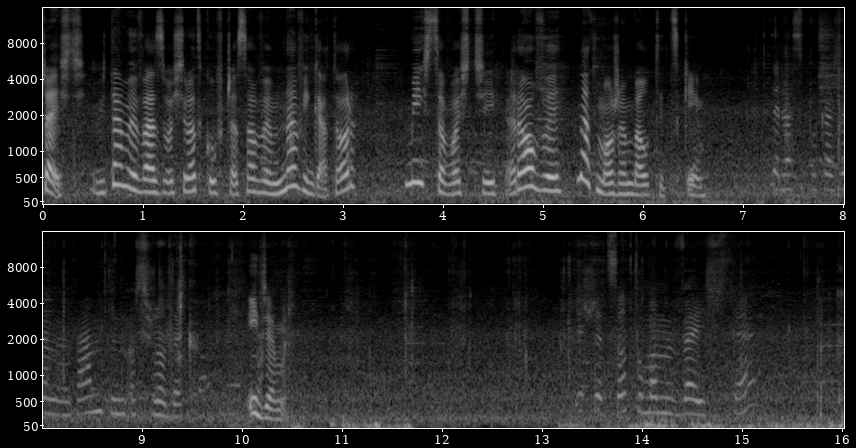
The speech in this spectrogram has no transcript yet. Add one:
Cześć, witamy Was w ośrodku wczasowym Navigator w miejscowości Rowy nad Morzem Bałtyckim. Teraz pokażemy Wam ten ośrodek. Idziemy. Jeszcze co, tu mamy wejście. Tak.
